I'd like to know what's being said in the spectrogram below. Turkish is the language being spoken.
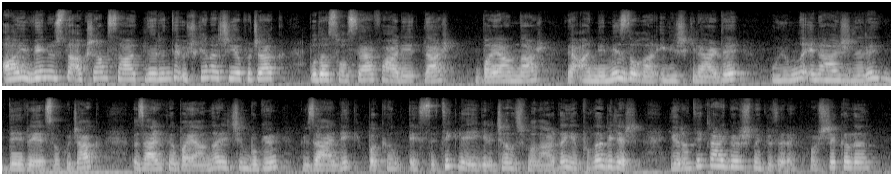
Ay Venüs'le akşam saatlerinde üçgen açı yapacak. Bu da sosyal faaliyetler, bayanlar ve annemizle olan ilişkilerde uyumlu enerjileri devreye sokacak. Özellikle bayanlar için bugün güzellik, bakım, estetikle ilgili çalışmalar da yapılabilir. Yarın tekrar görüşmek üzere. Hoşçakalın.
